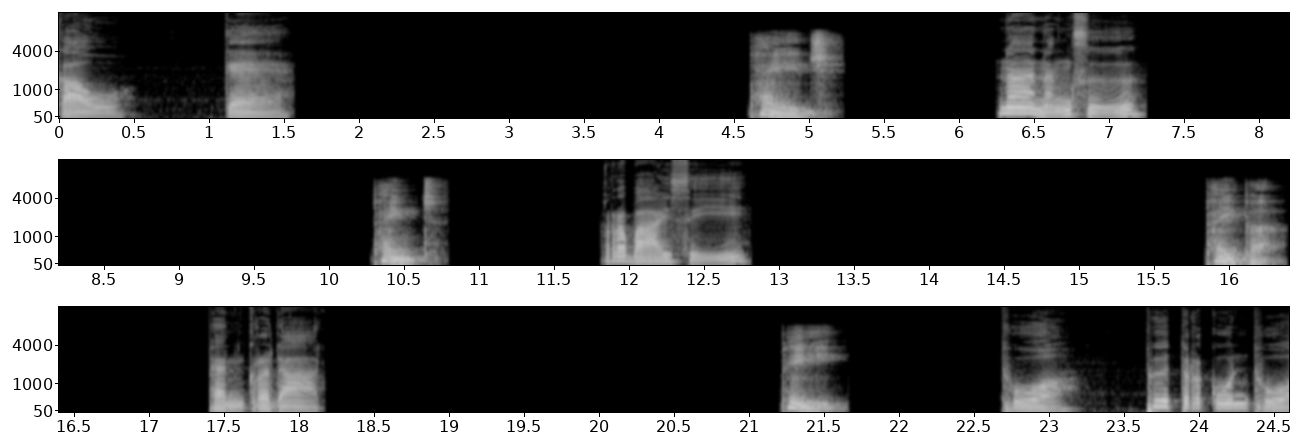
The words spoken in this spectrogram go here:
เก่า แก่ page, หน้าหนังสือ paint, ระบายสี paper, แผ่นกระดาษ pea, ถั่ว พืชตระกูลถั่ว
